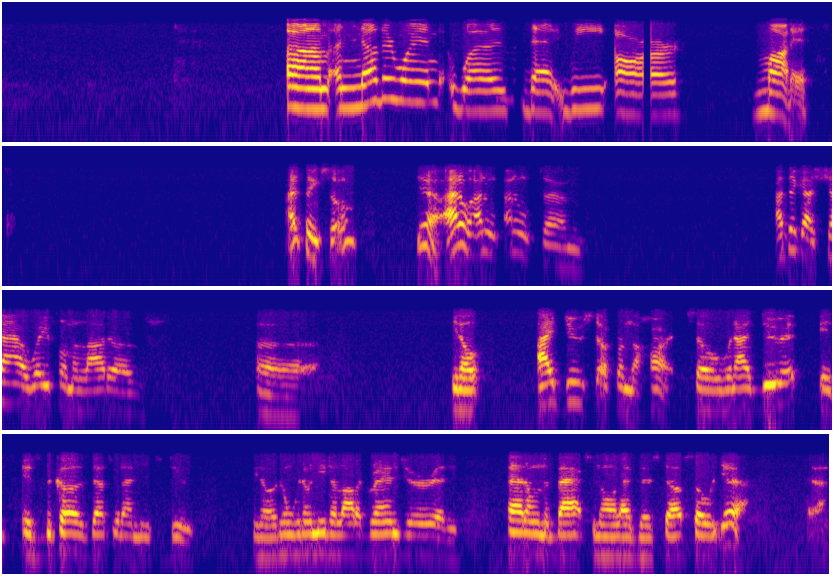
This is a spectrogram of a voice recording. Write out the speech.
Um, another one was that we are modest. I think so. Yeah, I don't. I don't. I don't. Um, I think I shy away from a lot of. Uh, you know, I do stuff from the heart. So when I do it, it it's because that's what I need to do. You know, don't we don't need a lot of grandeur and pat on the backs and all that good stuff. So yeah, yeah.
